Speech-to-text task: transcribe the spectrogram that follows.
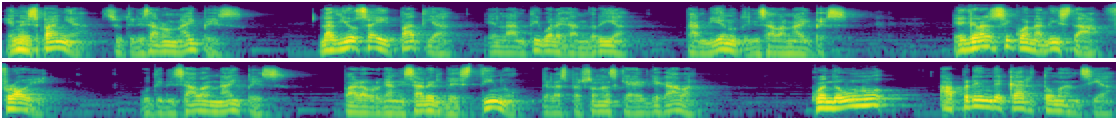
En España se utilizaron naipes la diosa Hipatia en la antigua Alejandría también utilizaba naipes. El gran psicoanalista Freud utilizaba naipes para organizar el destino de las personas que a él llegaban. Cuando uno aprende cartomancia,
